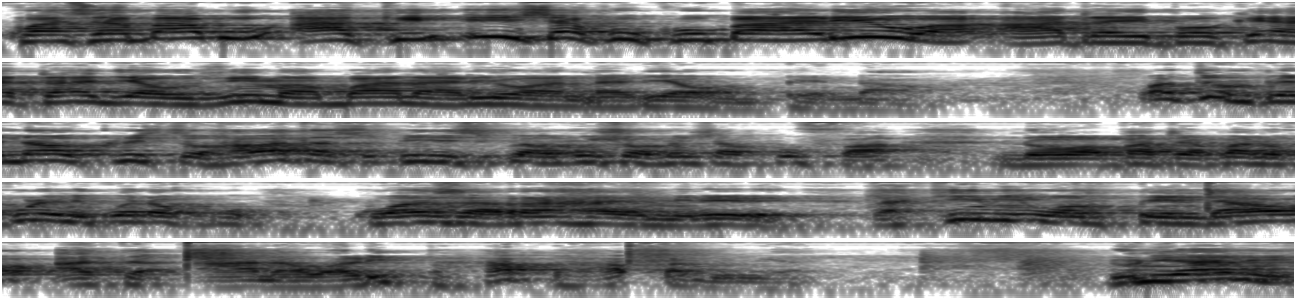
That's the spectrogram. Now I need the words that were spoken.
kwa sababu akiisha kukubaliwa ataipokea taji ya uzima Bwana aliyoandalia wampendao. Watu wampendao Kristo hawatasubiri siku ya mwisho wamesha kufa ndio wapate hapana kule ni kwenda ku, kuanza raha ya milele lakini wampendao ata, anawalipa hapa hapa duniani. Duniani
